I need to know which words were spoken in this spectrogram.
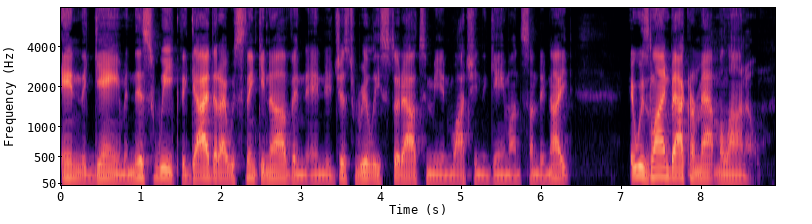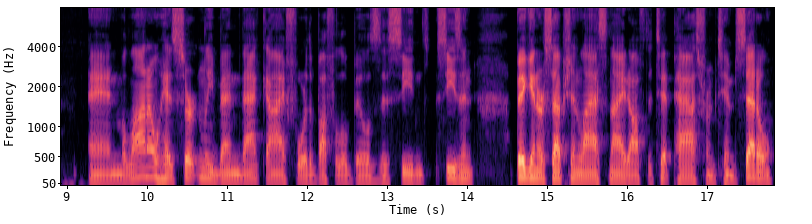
in the game. And this week, the guy that I was thinking of and, and it just really stood out to me in watching the game on Sunday night, it was linebacker Matt Milano. And Milano has certainly been that guy for the Buffalo Bills this season. Big interception last night off the tip pass from Tim Settle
